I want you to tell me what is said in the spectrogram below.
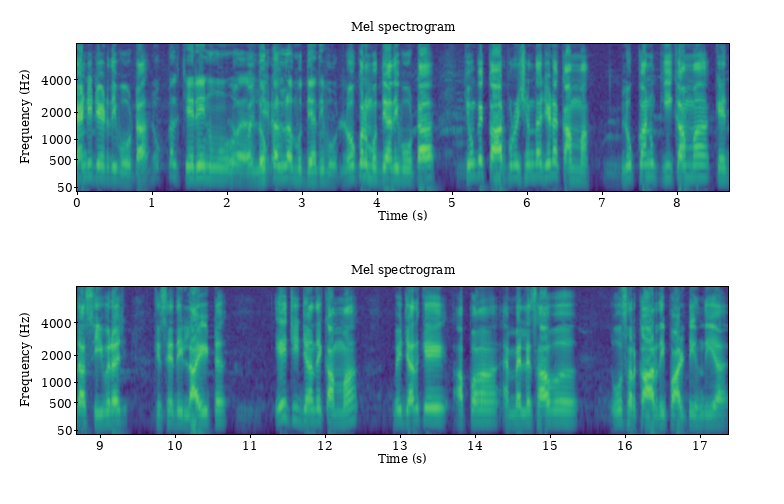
ਕੈਂਡੀਡੇਟ ਦੀ ਵੋਟ ਆ। ਲੋਕਲ ਚਿਹਰੇ ਨੂੰ ਲੋਕਲ। ਮੁੱਦਿਆਂ ਦੀ ਵੋਟ ਲੋਕਲ ਮੁੱਦਿਆਂ ਦੀ ਵੋਟ ਆ ਕਿਉਂਕਿ ਕਾਰਪੋਰੇਸ਼ਨ ਦਾ ਜਿਹੜਾ ਕੰਮ ਆ ਲੋਕਾਂ ਨੂੰ ਕੀ ਕੰਮ ਆ ਕਿਸੇ ਦਾ ਸੀਵਰੇਜ ਕਿਸੇ ਦੀ ਲਾਈਟ ਇਹ ਚੀਜ਼ਾਂ ਦੇ ਕੰਮ ਆ। ਵੀ ਜਦ ਕਿ ਆਪਾਂ ਐਮਐਲਏ ਸਾਹਿਬ ਉਹ ਸਰਕਾਰ ਦੀ ਪਾਰਟੀ ਹੁੰਦੀ ਆ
